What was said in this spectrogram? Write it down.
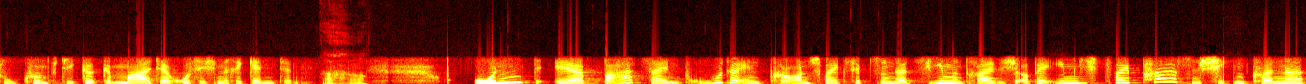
zukünftiger Gemahl der russischen Regentin. Aha. Und er bat seinen Bruder in Braunschweig 1737, ob er ihm nicht zwei Pagen schicken könne,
